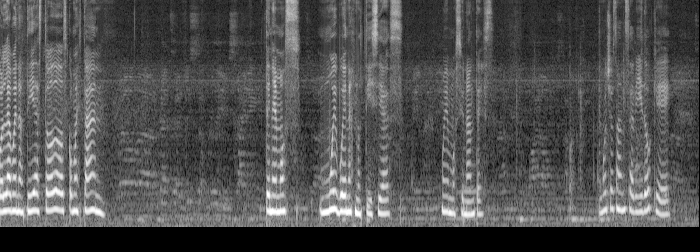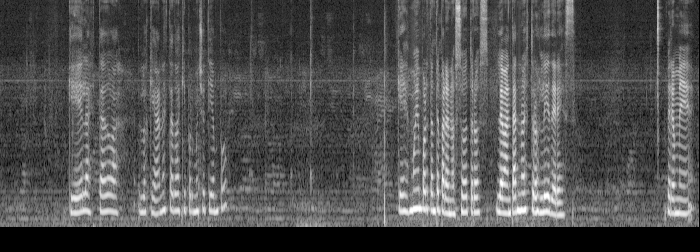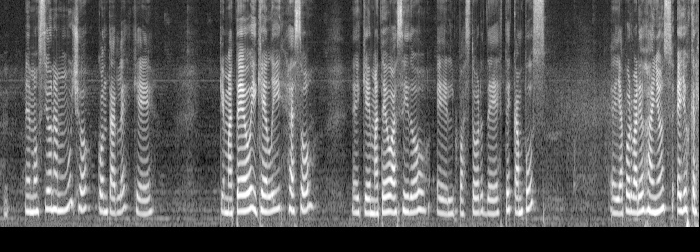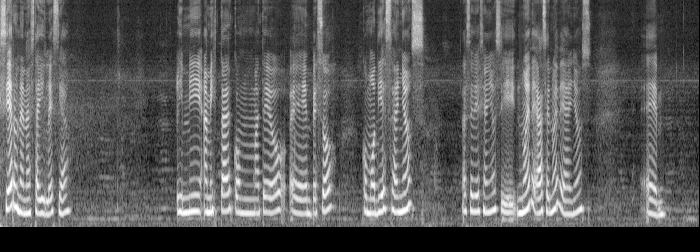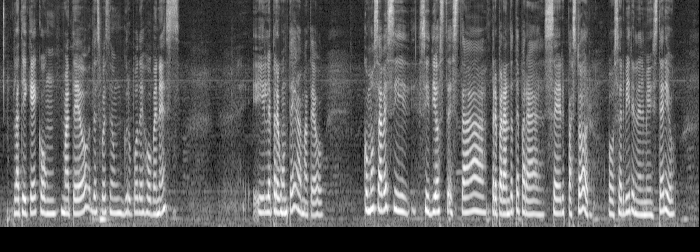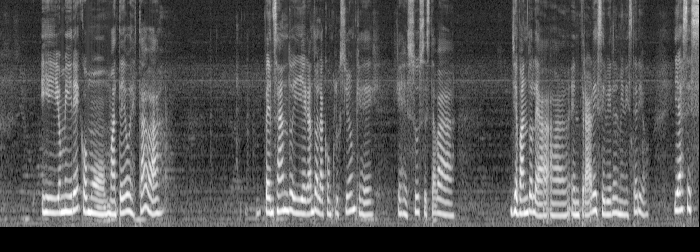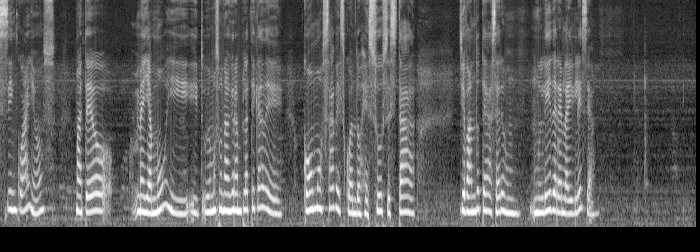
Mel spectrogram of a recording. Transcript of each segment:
Hola, buenos días todos, ¿cómo están? Tenemos muy buenas noticias, muy emocionantes. Muchos han sabido que, que él ha estado, a- los que han estado aquí por mucho tiempo, que es muy importante para nosotros levantar nuestros líderes. Pero me, me emociona mucho contarles que, que Mateo y Kelly Hessel, eh, que Mateo ha sido el pastor de este campus eh, ya por varios años. Ellos crecieron en esta iglesia. Y mi amistad con Mateo eh, empezó como 10 años, hace 10 años y 9, hace 9 años. Platiqué con Mateo después de un grupo de jóvenes y le pregunté a Mateo, ¿cómo sabes si, si Dios te está preparándote para ser pastor o servir en el ministerio? Y yo miré cómo Mateo estaba pensando y llegando a la conclusión que, que Jesús estaba llevándole a, a entrar y servir en el ministerio. Y hace cinco años Mateo me llamó y, tuvimos una gran plática de cómo sabes cuando Jesús está llevándote a ser un, líder en la iglesia.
